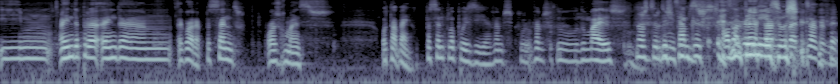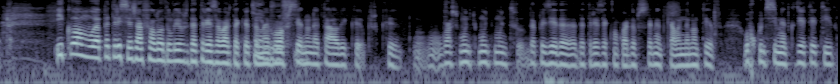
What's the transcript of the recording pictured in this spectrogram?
E hum, ainda para ainda hum, agora passando aos romances, ou está bem, passando pela poesia, vamos vamos do, do mais Nós desorganizámos totalmente. E como a Patrícia já falou do livro da Teresa Horta, que eu Que é também vou oferecer no Natal, e que, porque gosto muito, muito, muito da poesia da, da Teresa, concordo absolutamente que ela ainda não teve o reconhecimento que devia ter tido.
